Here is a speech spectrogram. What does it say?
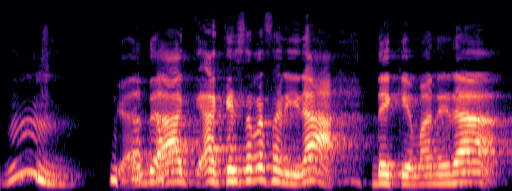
mmm, ¿a, ¿a, qué se referirá? ¿De qué manera,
